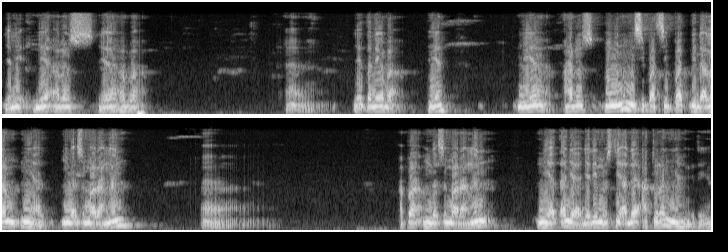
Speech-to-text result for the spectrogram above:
Jadi dia harus ya apa eh, ya tadi apa ya dia harus memenuhi sifat-sifat di dalam niat, enggak sembarangan uh, apa enggak sembarangan niat aja. Jadi mesti ada aturannya gitu ya.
